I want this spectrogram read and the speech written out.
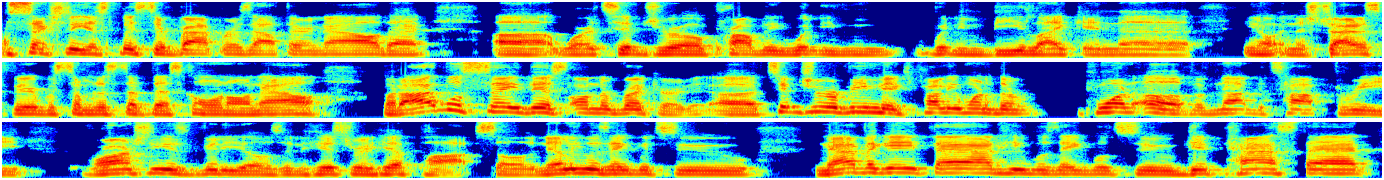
sexually explicit rappers out there now that uh, where tip drill probably wouldn't even wouldn't even be like in the you know in the stratosphere with some of the stuff that's going on now. But I will say this on the record: uh, Tip Drill remix probably one of the one of, if not the top three, raunchiest videos in the history of hip hop. So Nelly was able to navigate that. He was able to get past that.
